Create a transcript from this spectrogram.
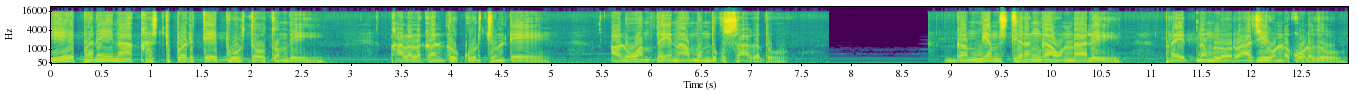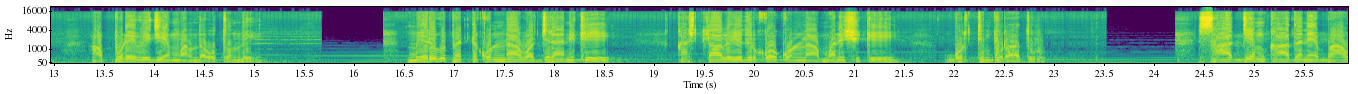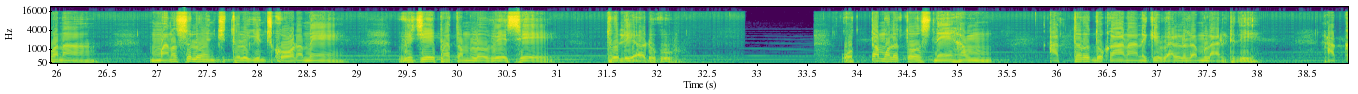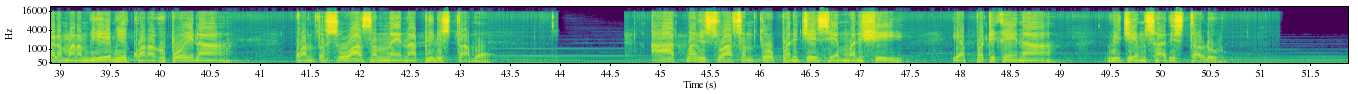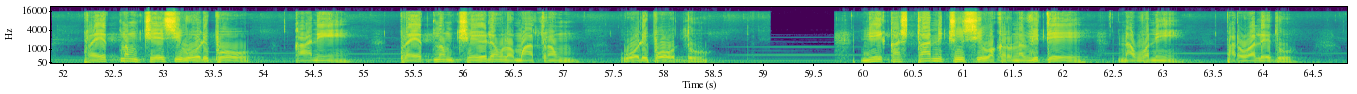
ఏ పనైనా కష్టపడితే పూర్తవుతుంది. కలలకంటూ కూర్చుంటే అణువంతైనా ముందుకు సాగదు. గమ్యం స్థిరంగా ఉండాలి. ప్రయత్నంలో రాజీ ఉండకూడదు. అప్పుడే విజయం మనదవుతుంది. మెరుగు పెట్టకుండా వజ్రానికి కష్టాలు ఎదుర్కోకుండా మనిషికి గుర్తింపు రాదు. సాధ్యం కాదనే భావన మనసులోంచి తొలగించుకోవడమే విజయపథంలో వేసే తొలి అడుగు. ఉత్తములతో స్నేహం అత్తరు దుకాణానికి వెళ్ళడం లాంటిది. అక్కడ మనం ఏమీ కొనకపోయినా కొంత సువాసనైనా పీలుస్తాము. ఆత్మవిశ్వాసంతో పనిచేసే మనిషి ఎప్పటికైనా విజయం సాధిస్తాడు. ప్రయత్నం చేసి ఓడిపో కానీ ప్రయత్నం చేయడంలో మాత్రం ఓడిపోవద్దు. నీ కష్టాన్ని చూసి ఒకరు నవ్వితే నవ్వని పర్వాలేదు.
